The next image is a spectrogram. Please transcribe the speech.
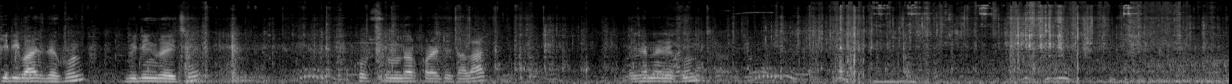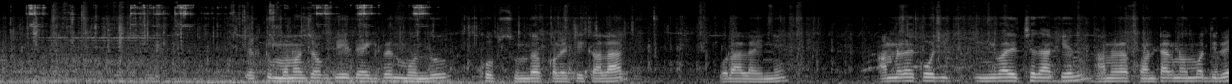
গিরিবাজ, দেখুন বিডিং রয়েছে। খুব সুন্দর কোয়ালিটি কালার এখানে দেখুন। একটু মনোযোগ দিয়ে দেখবেন বন্ধু, খুব সুন্দর কোয়ালিটি কালার ওরা লাইনে। আপনারা যদি নিবার ইচ্ছে থাকেন আপনারা কন্ট্যাক্ট নম্বর দিবে।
